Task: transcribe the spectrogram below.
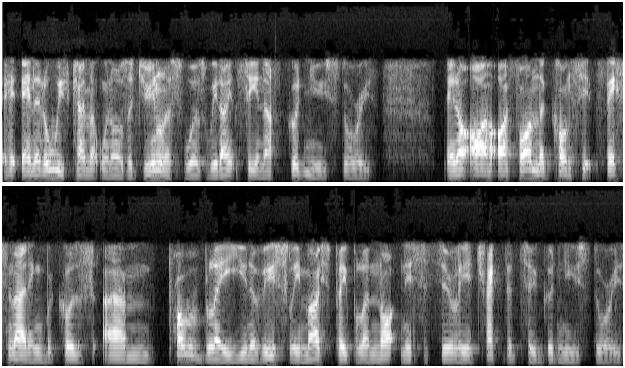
and it always came up when I was a journalist. Was we don't see enough good news stories. And I, I find the concept fascinating because um, probably universally most people are not necessarily attracted to good news stories.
